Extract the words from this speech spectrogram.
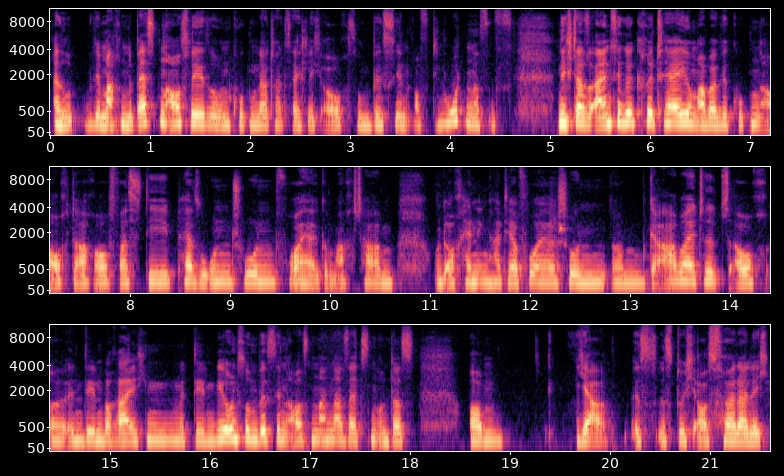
also wir machen eine Bestenauslese und gucken da tatsächlich auch so ein bisschen auf die Noten. Das ist nicht das einzige Kriterium, aber wir gucken auch darauf, was die Personen schon vorher gemacht haben. Und auch Henning hat ja vorher schon ähm, gearbeitet, auch äh, in den Bereichen, mit denen wir uns so ein bisschen auseinandersetzen. Und das ähm, ja, ist, ist durchaus förderlich.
